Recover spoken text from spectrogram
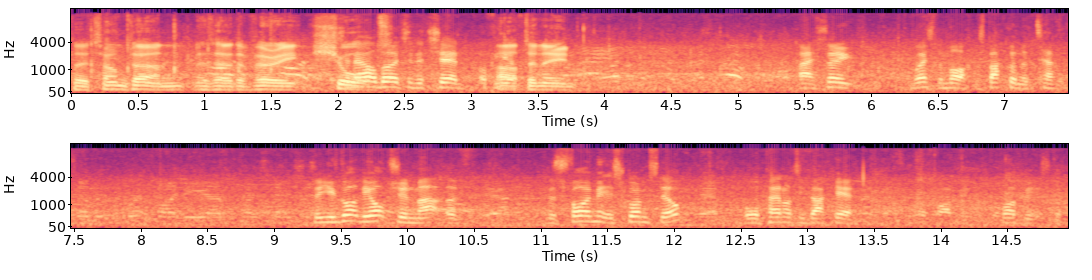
So Tom Dunn has had a very It's an short elbow to the chin. Off afternoon. Uh, so where's the mark? It's back on the 10th. So you've got the option, Matt, of there's five metre scrum still, or penalty back here. Five metre scrum.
